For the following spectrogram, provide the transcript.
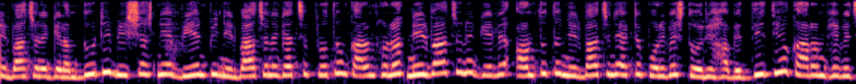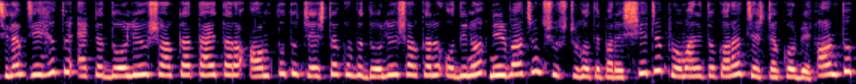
নির্বাচনে গেলাম? দুটি বিশ্বাস নিয়ে বিএনপি নির্বাচনে গেছে। প্রথম কারণ হলো, নির্বাচনে গেলে অন্তত নির্বাচনে একটা পরিবেশ তৈরি হবে। দ্বিতীয় কারণ ভেবেছিলাম, যেহেতু একটা দলীয় সরকার, তাই তারা অন্তত চেষ্টা করবে দলীয় সরকারের অধীনেও নির্বাচন সুষ্ঠু হতে পারে, সেটা প্রমাণিত করার চেষ্টা করবে। অন্তত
